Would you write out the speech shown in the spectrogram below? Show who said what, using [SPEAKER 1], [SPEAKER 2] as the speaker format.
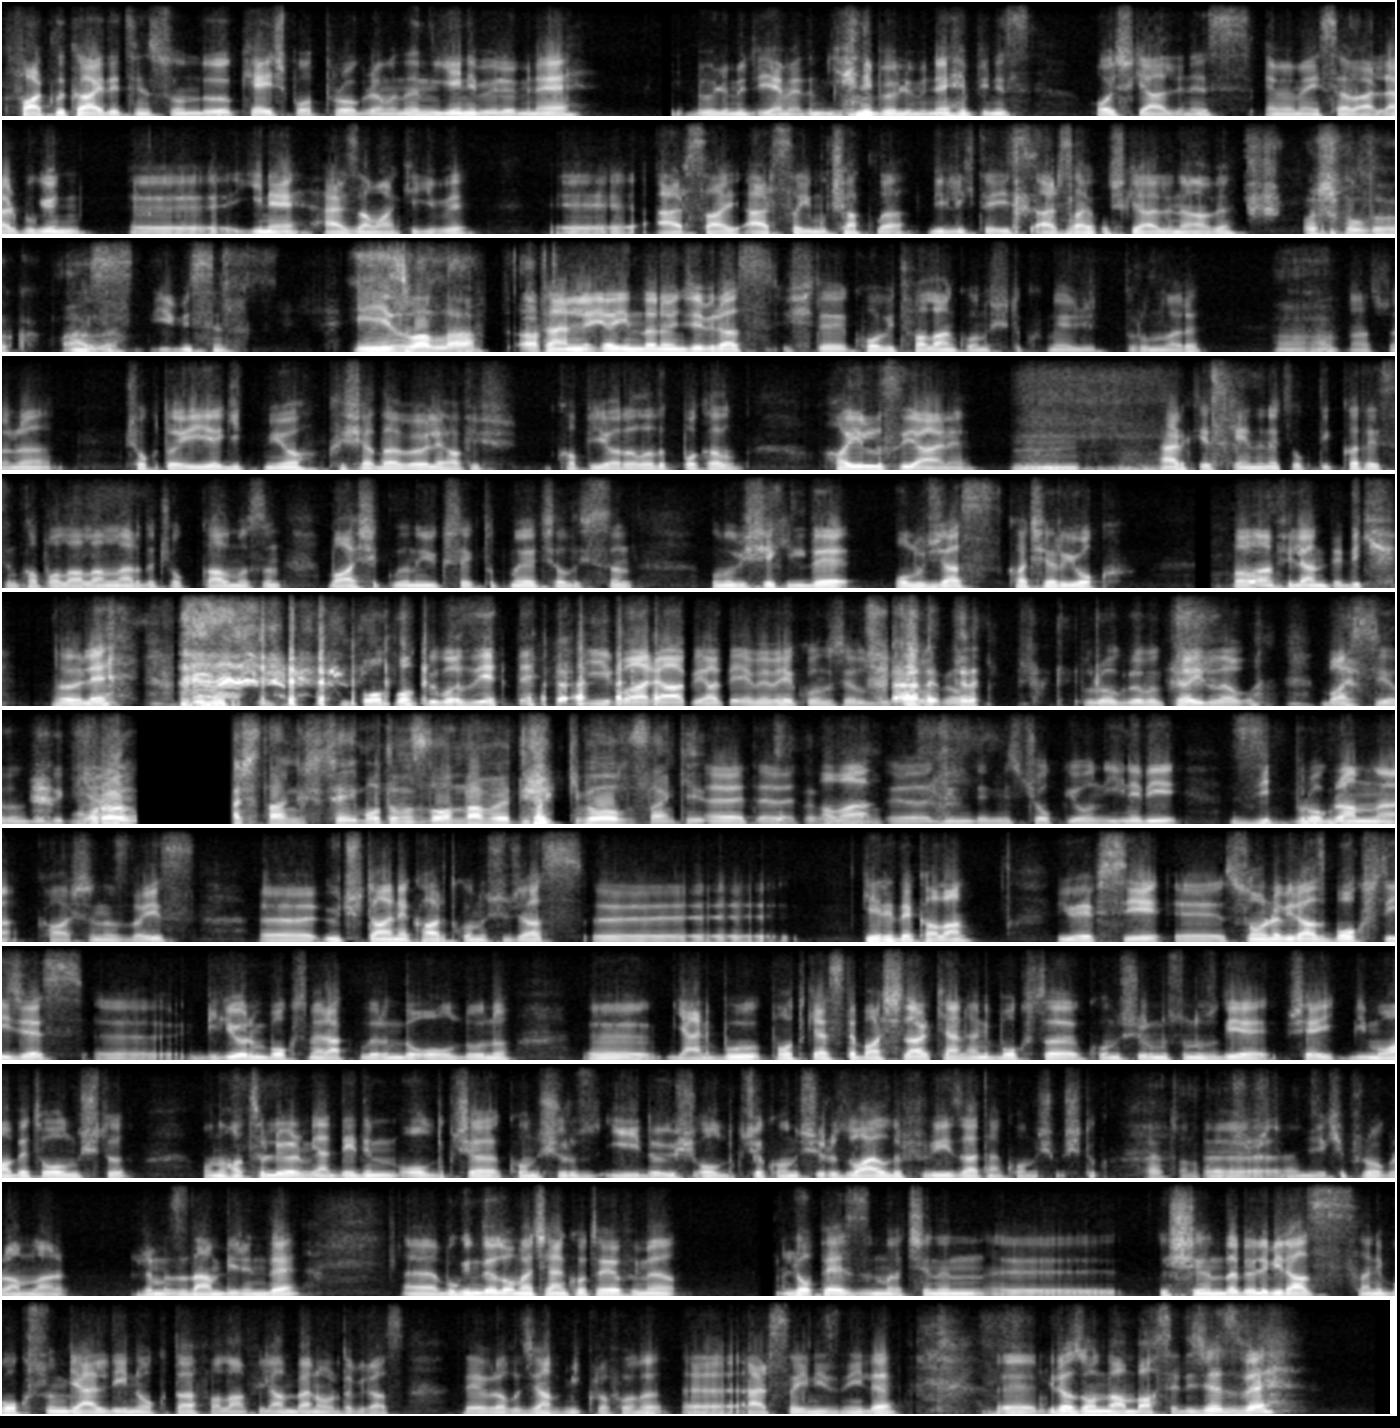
[SPEAKER 1] Farklı Kaydet'in sunduğu CagePod programının yeni bölümüne, bölümü diyemedim, yeni bölümüne hepiniz hoş geldiniz MMA severler. Bugün e, yine her zamanki gibi e, Ersay, Ersay'ım uçakla birlikteyiz. Ersay hoş geldin abi.
[SPEAKER 2] Hoş bulduk.
[SPEAKER 1] Nasılsın, iyi misin?
[SPEAKER 2] İyiyiz valla.
[SPEAKER 1] Artık... Senle yayından önce biraz işte Covid falan konuştuk mevcut durumları. Hı hı. Ondan sonra çok da iyiye gitmiyor. Kışa da böyle hafif kapıyı araladık. Bakalım hayırlısı yani. Hmm. Herkes kendine çok dikkat etsin. Kapalı alanlarda çok kalmasın. Bağışıklığını yüksek tutmaya çalışsın. Bunu bir şekilde olacağız. Kaçarı yok. Falan filan dedik. Öyle umut bombok bir vaziyette. İyi bari abi hadi MMA konuşalım. Bir program, programın kaydına başlayalım dedik. Yani
[SPEAKER 2] başlangıç şey modumuz da ondan böyle düşük gibi oldu sanki.
[SPEAKER 1] Evet evet ama e, gündemimiz çok yoğun. Yine bir zip programla karşınızdayız. E, üç tane kart konuşacağız. E, geride kalan UFC. E, sonra biraz boks diyeceğiz. E, biliyorum boks meraklılarında olduğunu. E, yani bu podcast'te başlarken hani boksa konuşur musunuz diye şey bir muhabbet olmuştu. Onu hatırlıyorum. Yani dedim oldukça konuşuruz. İyi dövüş oldukça konuşuruz. Wilder Fury'yi zaten konuşmuştuk.
[SPEAKER 2] Evet onu konuşmuştuk.
[SPEAKER 1] Ee, önceki programlarımızdan birinde. Ee, bugün de Lomachenko Teofimo Lopez maçının e, ışığında böyle biraz hani boksun geldiği nokta falan filan ben orada biraz devralacağım mikrofonu e, Ersay'ın izniyle. E, biraz ondan bahsedeceğiz ve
